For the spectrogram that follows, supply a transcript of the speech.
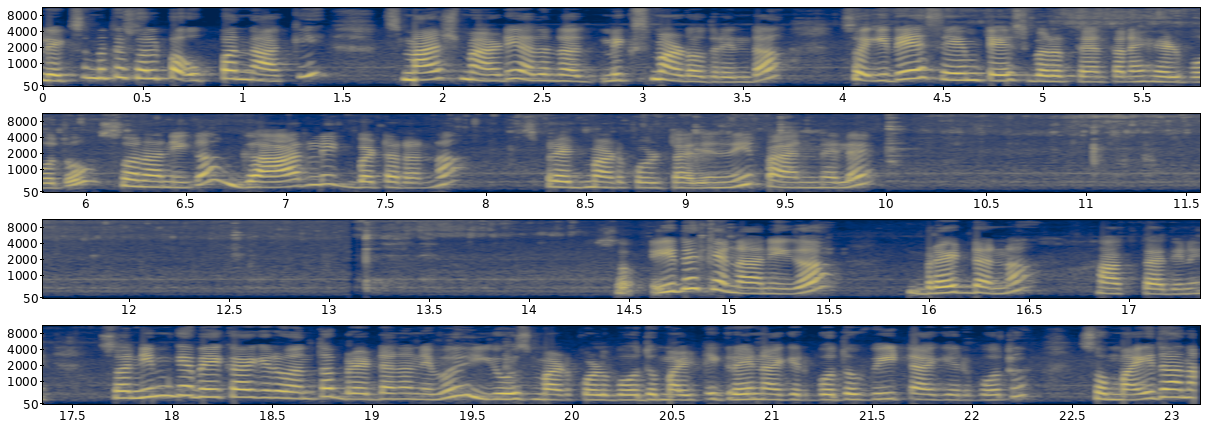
ಫ್ಲೇಕ್ಸ್ ಮತ್ತು ಸ್ವಲ್ಪ ಉಪ್ಪನ್ನು ಹಾಕಿ ಸ್ಮ್ಯಾಶ್ ಮಾಡಿ ಅದನ್ನು ಮಿಕ್ಸ್ ಮಾಡೋದ್ರಿಂದ ಸೊ ಇದೇ ಸೇಮ್ ಟೇಸ್ಟ್ ಬರುತ್ತೆ ಅಂತಲೇ ಹೇಳ್ಬೋದು. ಸೊ ನಾನೀಗ ಗಾರ್ಲಿಕ್ ಬಟರನ್ನು ಸ್ಪ್ರೆಡ್ ಮಾಡ್ಕೊಳ್ತಾ ಇದ್ದೀನಿ ಪ್ಯಾನ್ ಮೇಲೆ. ಸೊ ಇದಕ್ಕೆ ನಾನೀಗ ಬ್ರೆಡ್ಡನ್ನು ಹಾಕ್ತಾ ಇದ್ದೀನಿ. ಸೊ ನಿಮಗೆ ಬೇಕಾಗಿರುವಂಥ ಬ್ರೆಡ್ಡನ್ನು ನೀವು ಯೂಸ್ ಮಾಡ್ಕೊಳ್ಬೋದು. ಮಲ್ಟಿಗ್ರೇನ್ ಆಗಿರ್ಬೋದು ವೀಟ್ ಆಗಿರ್ಬೋದು. ಸೊ ಮೈದಾನ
